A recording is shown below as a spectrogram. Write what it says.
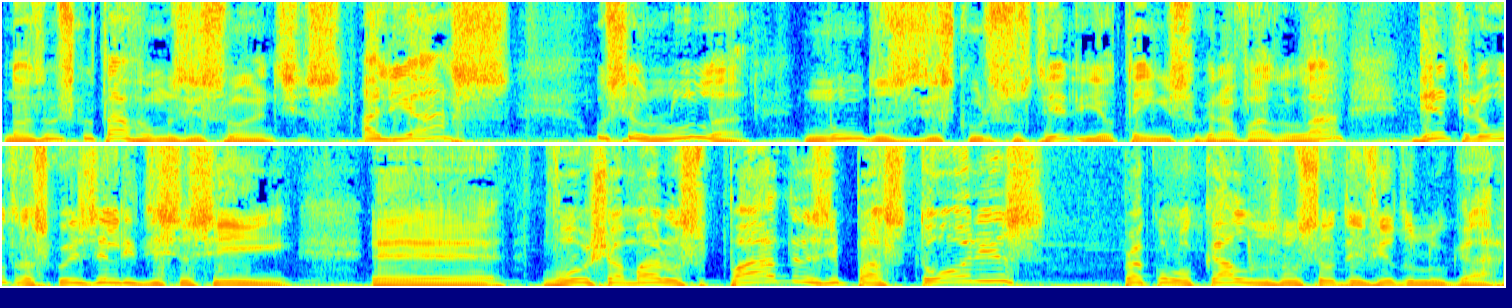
Nós não escutávamos isso antes. Aliás, o seu Lula, num dos discursos dele, eu tenho isso gravado lá, dentre outras coisas, ele disse assim: é, vou chamar os padres e pastores para colocá-los no seu devido lugar.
